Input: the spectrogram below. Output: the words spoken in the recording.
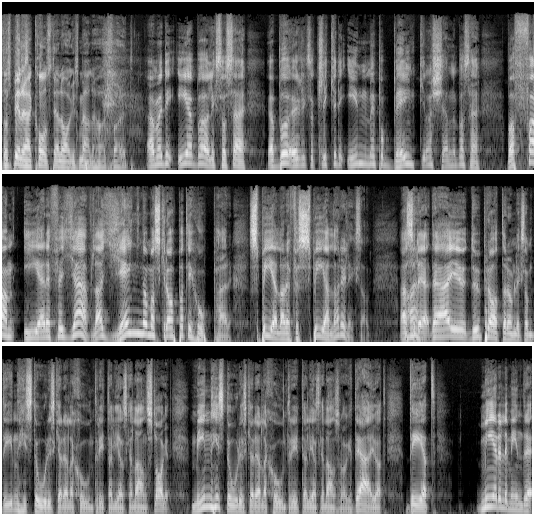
som spelar det här konstiga laget som jag aldrig hört förut. Ja men det är bara liksom så här, jag började liksom klickade in mig på bänken och känner bara så här, vad fan är det för jävla gäng de har skrapat ihop här? Spelare för spelare liksom. Alltså det, det, är ju, du pratar om liksom din historiska relation till det italienska landslaget. Min historiska relation till det italienska landslaget det är ju att det mer eller mindre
